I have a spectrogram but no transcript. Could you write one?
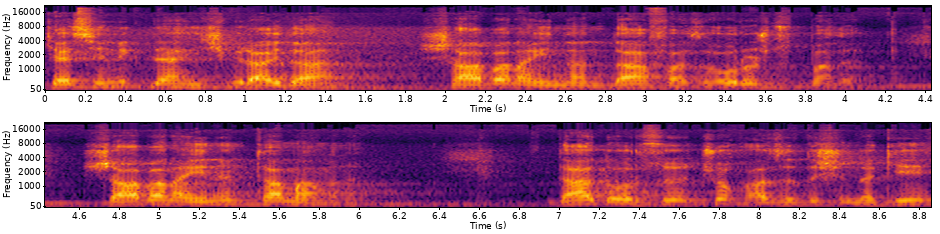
Kesinlikle hiçbir ayda Şaban ayından daha fazla oruç tutmadı. Şaban ayının tamamını. Daha doğrusu çok azı dışındaki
